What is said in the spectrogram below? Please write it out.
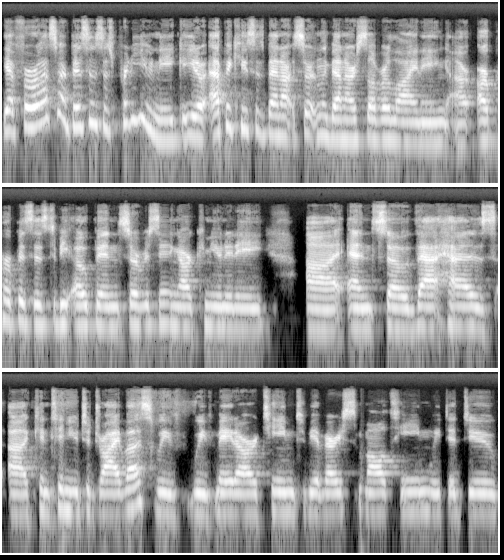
Yeah, for us, our business is pretty unique. You know, Epicuse has been our, certainly been our silver lining. Our, our purpose is to be open, servicing our community, uh, and so that has uh, continued to drive us. We've we've made our team to be a very small team. We did do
